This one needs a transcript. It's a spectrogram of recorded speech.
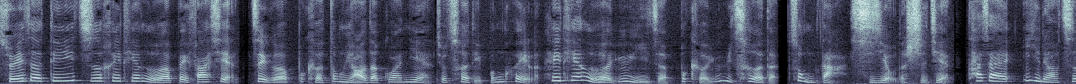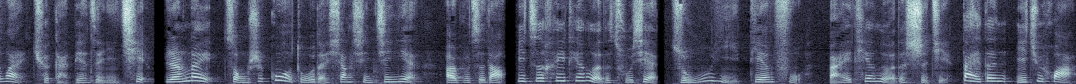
随着第一只黑天鹅被发现，这个不可动摇的观念就彻底崩溃了。黑天鹅寓意着不可预测的重大稀有的事件，它在意料之外，却改变着一切。人类总是过度的相信经验。而不知道一只黑天鹅的出现足以颠覆白天鹅的世界。拜登一句话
